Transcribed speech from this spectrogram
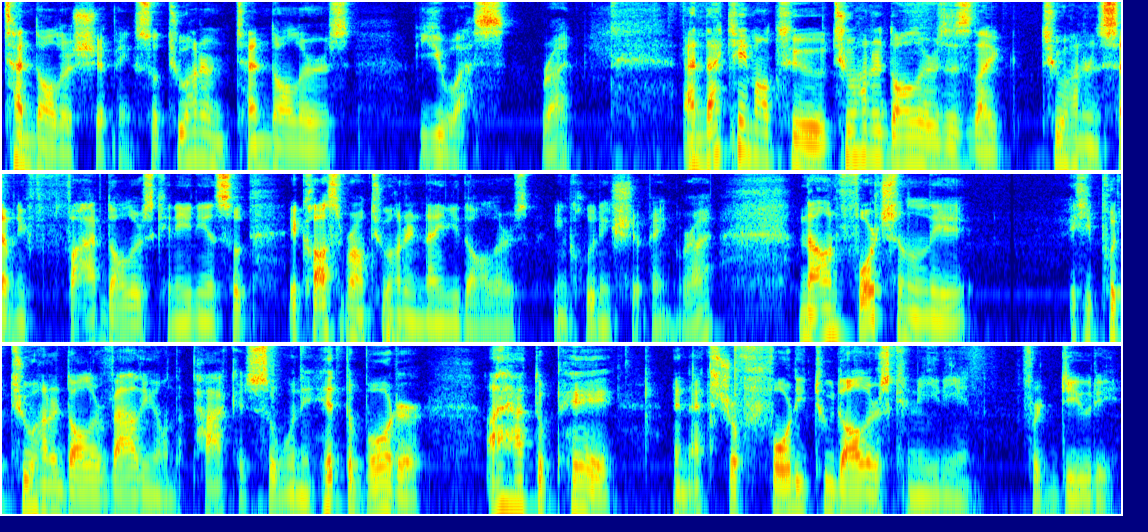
$10 shipping. So $210 US right? And that came out to $200 is like $275 Canadian. So it costs around $290 including shipping right? Now unfortunately he put $200 value on the package. So when it hit the border I had to pay an extra $42 Canadian for duty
